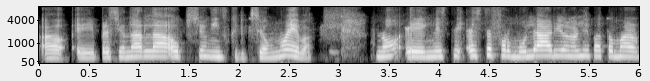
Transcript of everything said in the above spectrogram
ah, eh, presionar la opción inscripción nueva, ¿no? En este, este formulario no les va a tomar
